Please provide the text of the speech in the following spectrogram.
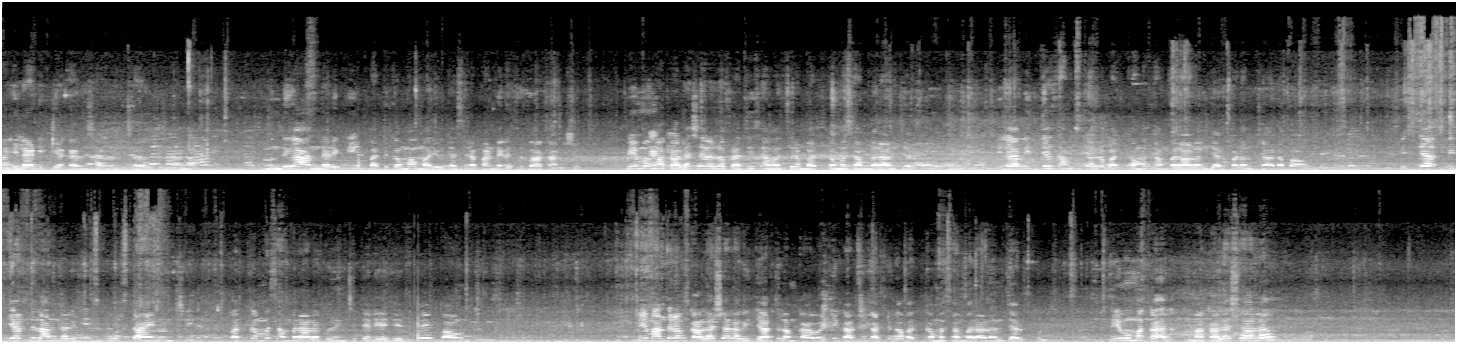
మహిళా డిగ్రీ కళాశాలలో చదువుతున్నాను. ముందుగా అందరికీ బతుకమ్మ మరియు దసరా పండుగ శుభాకాంక్షలు. మేము మా కళాశాలలో ప్రతి సంవత్సరం బతుకమ్మ సంబరాలు జరుపుకుంటాం. ఇలా విద్యా సంస్థల్లో బతుకమ్మ సంబరాలను జరపడం చాలా బాగుంది. విద్యా విద్యార్థులందరికీ స్కూల్ స్థాయి నుంచి బతుకమ్మ సంబరాల గురించి తెలియజేస్తే బాగుంటుంది. మేమందరం కళాశాల విద్యార్థులం కాబట్టి కలిసికట్టుగా బతుకమ్మ సంబరాలను జరుపుకుంటాం. మేము మా క మా కళాశాల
